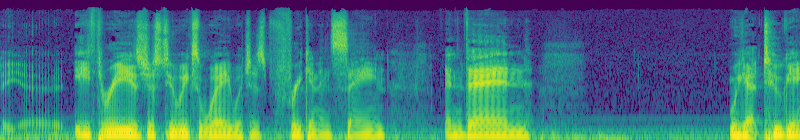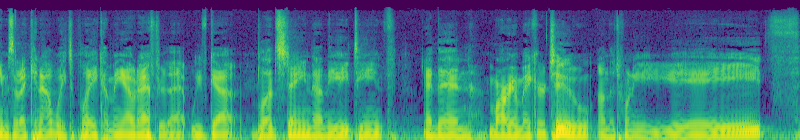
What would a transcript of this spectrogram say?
E3 is just two weeks away, which is freaking insane. And then we got two games that I cannot wait to play coming out after that. We've got Bloodstained on the 18th, and then Mario Maker 2 on the 28th.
